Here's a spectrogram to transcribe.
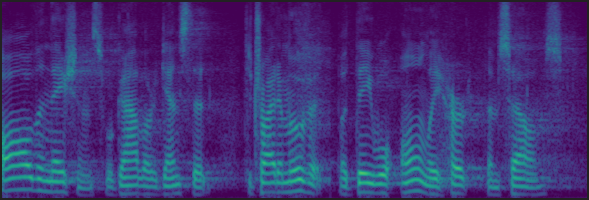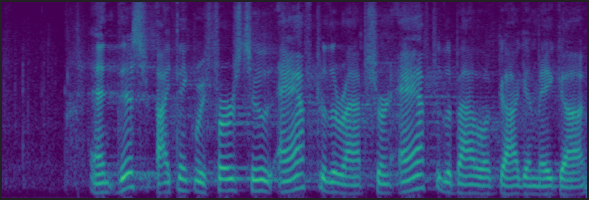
All the nations will gather against it to try to move it, but they will only hurt themselves. And this, I think, refers to after the rapture and after the battle of Gog and Magog.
